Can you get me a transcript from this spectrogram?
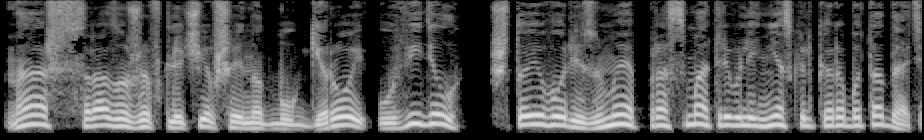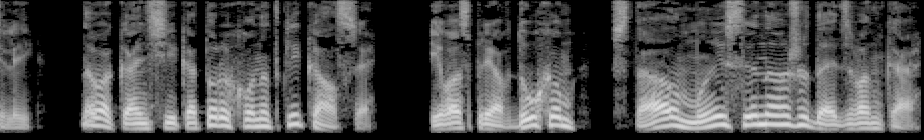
наш сразу же включивший ноутбук герой увидел, что его резюме просматривали несколько работодателей, на вакансии которых он откликался, и, воспряв духом, стал мысленно ожидать звонка.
